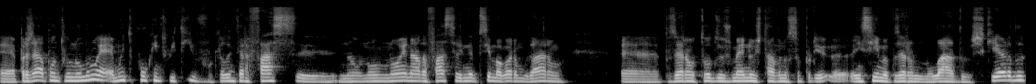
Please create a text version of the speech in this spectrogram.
Uh, para já, ponto número um é, é muito pouco intuitivo. Aquela interface uh, não, não, não é nada fácil, ainda por cima agora mudaram puseram todos os menus, estavam no superior, em cima, puseram no lado esquerdo.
